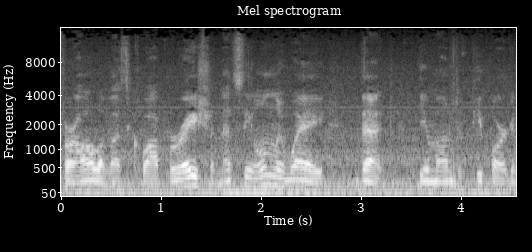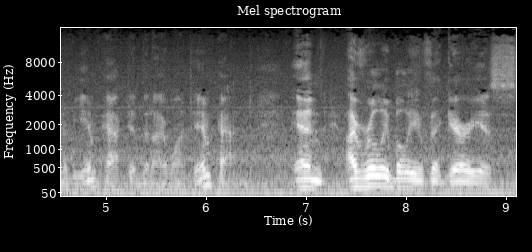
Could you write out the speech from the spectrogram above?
for all of us cooperation. That's the only way that the amount of people are going to be impacted that I want to impact. And I really believe that Gary is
